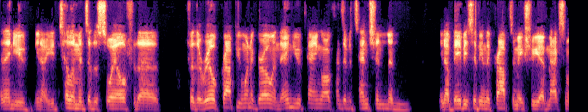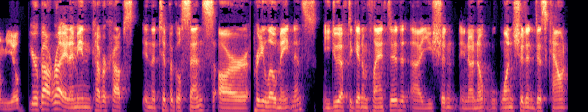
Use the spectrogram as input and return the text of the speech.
And then you, you know, you till them into the soil for the, for the real crop you want to grow. And then you're paying all kinds of attention and you know, babysitting the crop to make sure you have maximum yield? You're about right. I mean, cover crops in the typical sense are pretty low maintenance. You do have to get them planted. Uh, you shouldn't, you know, no, one shouldn't discount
